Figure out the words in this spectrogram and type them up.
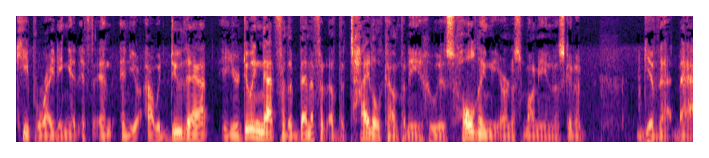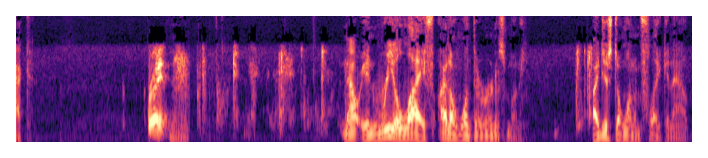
keep writing it if and and you I would do that you're doing that for the benefit of the title company who is holding the earnest money and is going to give that back. Right. Now, in real life, I don't want their earnest money. I just don't want them flaking out.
